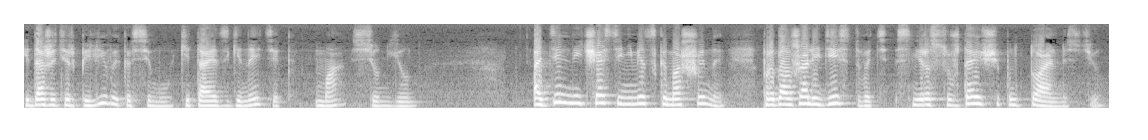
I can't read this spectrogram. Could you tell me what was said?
и даже терпеливый ко всему китаец-генетик Ма Сюн Юн. Отдельные части немецкой машины продолжали действовать с нерассуждающей пунктуальностью –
